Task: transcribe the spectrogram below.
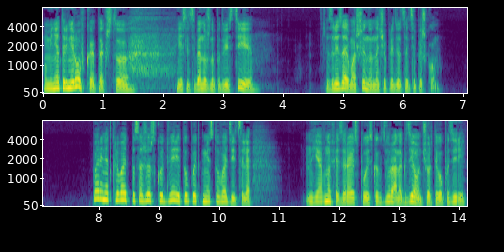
«У меня тренировка, так что, если тебя нужно подвести, залезай в машину, иначе придется идти пешком». Парень открывает пассажирскую дверь и топает к месту водителя — я вновь озираюсь в поисках Дюрана. Где он, черт его подери?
